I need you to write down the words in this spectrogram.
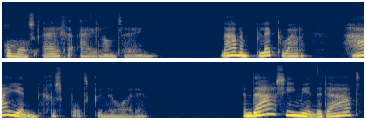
om ons eigen eiland heen, naar een plek waar haaien gespot kunnen worden. En daar zien we inderdaad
